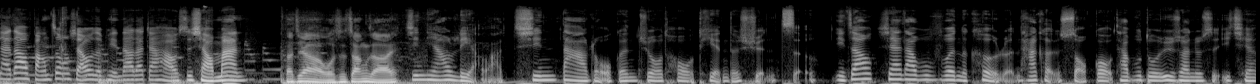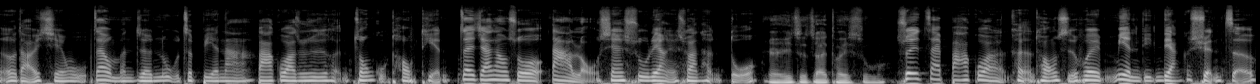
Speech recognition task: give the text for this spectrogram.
来到房仲小五的频道，大家好，我是小曼。大家好，我是张宅。今天要聊啊，新大楼跟旧透天的选择。你知道现在大部分的客人，他可能首购差不多预算就是一千二到一千五。在我们人武这边啊，八卦就是很中古透天，再加上说大楼现在数量也算很多，也一直在推出。所以在八卦可能同时会面临两个选择。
